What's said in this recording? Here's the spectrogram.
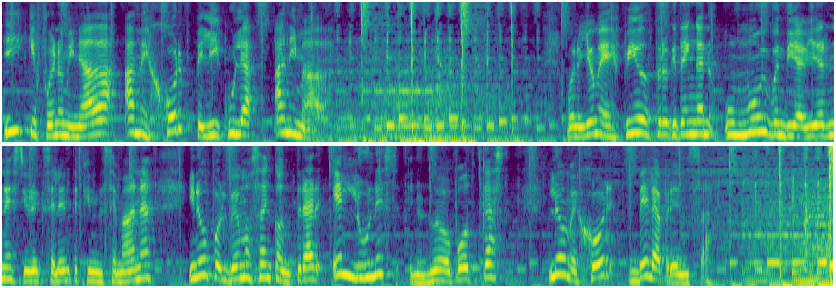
y que fue nominada a Mejor Película Animada. Bueno, yo me despido, espero que tengan un muy buen día viernes y un excelente fin de semana y nos volvemos a encontrar el lunes en un nuevo podcast, Lo mejor de la prensa. thank you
